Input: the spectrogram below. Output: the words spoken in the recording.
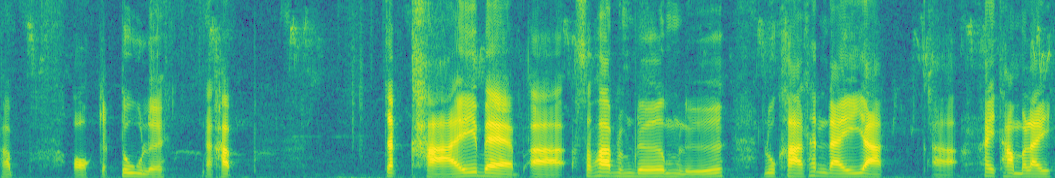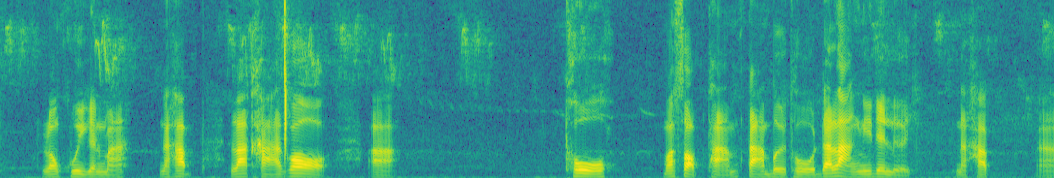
ครับออกจากตู้เลยนะครับ จะขายแบบอ่าสภาพเดิมๆหรือลูกค้าท่านใดอยากอ่าให้ทำอะไรลองคุยกันมานะครับ ราคาก็อ่าโทรมาสอบถามตามเบอร์โทรด้านล่างนี้ได้เลยนะครับอ่า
